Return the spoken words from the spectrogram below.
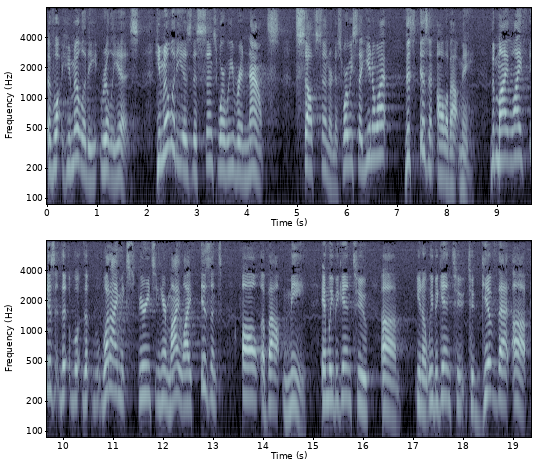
of what humility really is. Humility is this sense where we renounce self centeredness, where we say, you know what? This isn't all about me. The, my life isn't, the, the, what I'm experiencing here, my life isn't all about me. And we begin to, um, you know, we begin to, to give that up,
